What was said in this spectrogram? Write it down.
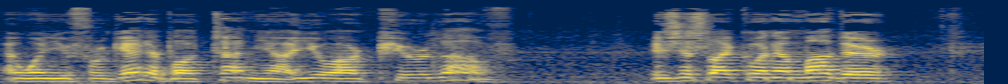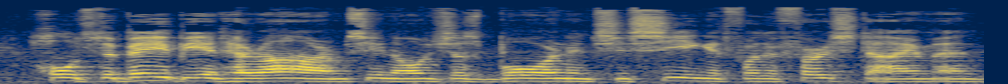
And when you forget about Tania, you are pure love. It's just like when a mother holds the baby in her arms, you know, just born and she's seeing it for the first time and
